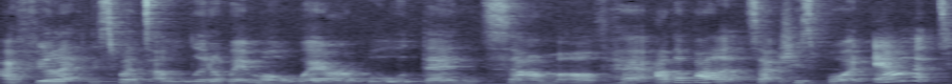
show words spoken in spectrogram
I feel like this one's a little bit more wearable than some of her other palettes that she's brought out.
